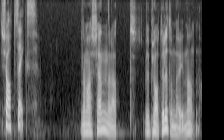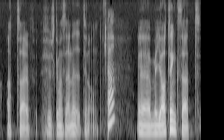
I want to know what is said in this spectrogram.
tjatsex? När man känner att, vi pratade lite om det här innan, att så här, hur ska man säga nej till någon? Ja. Eh, men jag tänker så att,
